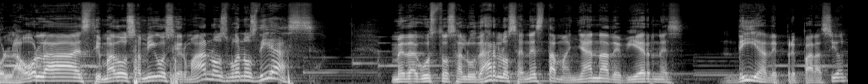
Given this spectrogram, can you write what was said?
Hola, hola, estimados amigos y hermanos, buenos días. Me da gusto saludarlos en esta mañana de viernes, día de preparación.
